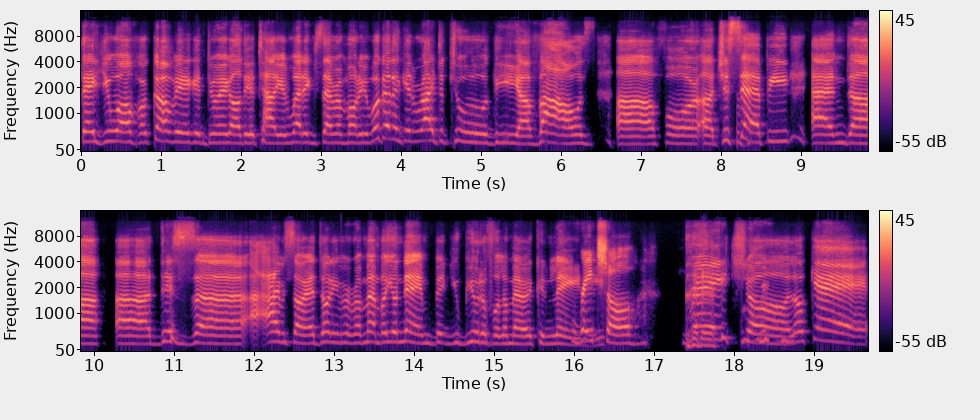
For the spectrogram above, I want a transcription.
thank you all for coming and doing all the Italian wedding ceremony. We're going to get right to the uh, vows uh, for uh, Giuseppe and uh, uh, this. Uh, I- I'm sorry, I don't even remember your name, but you beautiful American lady. Rachel. Rachel, okay.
